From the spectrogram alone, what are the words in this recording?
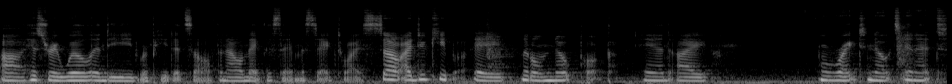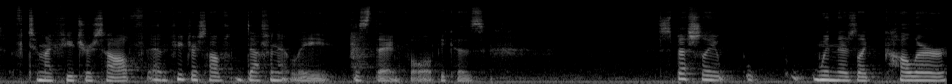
uh, history will indeed repeat itself and I will make the same mistake twice. So I do keep a little notebook and I write notes in it to my future self. And future self definitely is thankful because, especially when there's like color,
